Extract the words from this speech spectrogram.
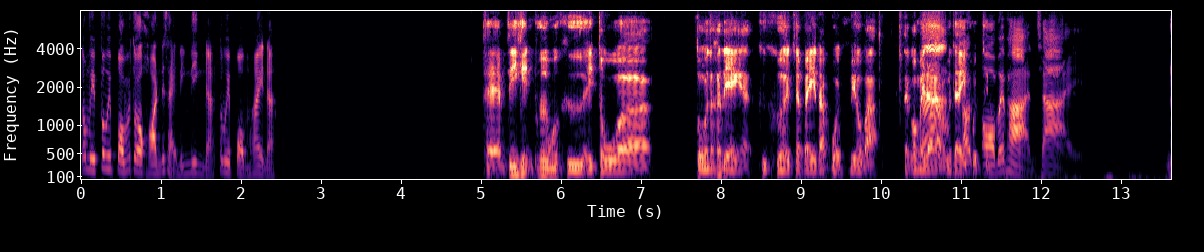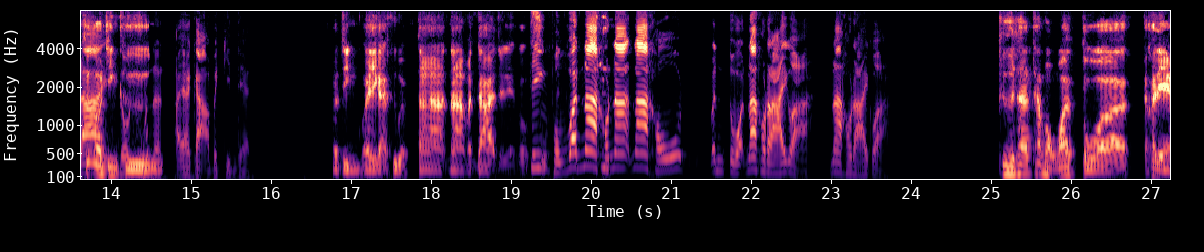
ต้องมีต้องมีปมให้ตัวละครที่ใส่นิ่งๆนะต้องมีปมให้นะ แถมที่เห็นเพิ่มก็คือไอ้ตัวตัวนักแสดงอะคือเคยจะไปรับบทเบลบะแต่ก็ไม่ได้เพราะไม่ได้อ่าคนอ๋อไม่ผ่านใช่ซึ่งเอาจริงโดนคือณไออากาเอาไปกินแทนจริงบรรยากาศคือแบบหน้าหน้ามันได้เลยก็จริงผมว่าหน้าเขาหน้าหน้าเขาเป็นตัวหน้าเขาร้ายกว่า หน้าเขาร้ายกว่า คือถ้าถ้ามองว่าตัวนักแสดง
